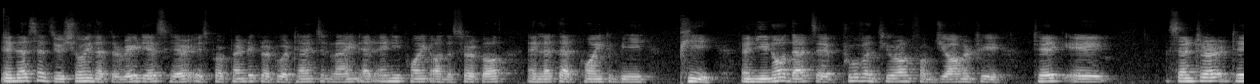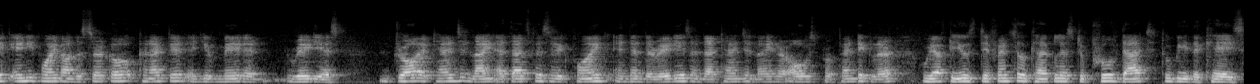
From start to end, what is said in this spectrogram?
In essence, you're showing that the radius here is perpendicular to a tangent line at any point on the circle and let that point be P. And you know that's a proven theorem from geometry. Take a center, take any point on the circle, connect it, and you've made a radius. Draw a tangent line at that specific point, and then the radius and that tangent line are always perpendicular. We have to use differential calculus to prove that to be the case.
